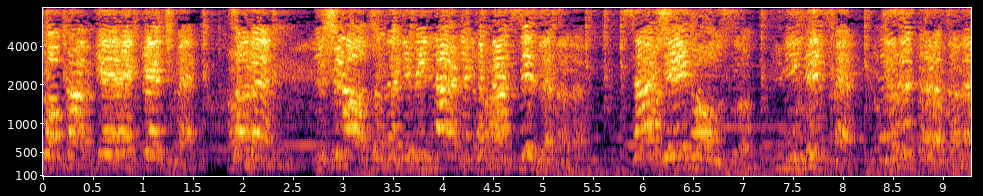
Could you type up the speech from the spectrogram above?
Toprak diyerek geçme. Tanı, düşün altındaki binlerce kefensiz yatanı. Sen şehit olsun, incitme, yazıktır atanı,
